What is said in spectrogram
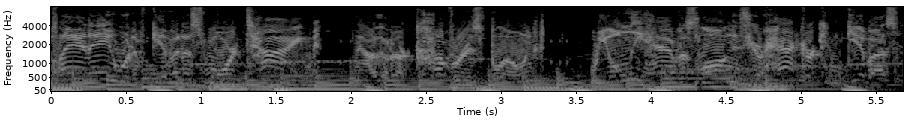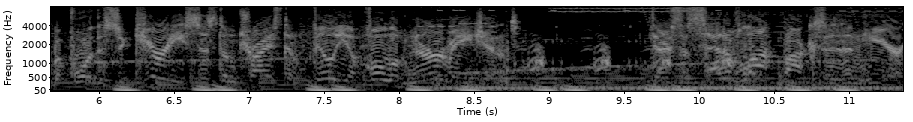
Plan A would have given us more time. Now that our cover is blown, we only have as long as your hacker can give us before the security system tries to fill you full of nerve agent. There's a set of lockboxes in here.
